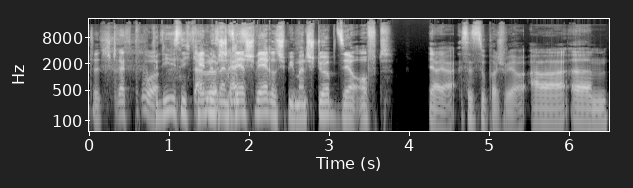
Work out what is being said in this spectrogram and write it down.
das Stress pur. Für die, die es nicht kennen, ist ein sehr schweres Spiel. Man stirbt sehr oft. Ja, ja, es ist super schwer. Aber, ähm,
